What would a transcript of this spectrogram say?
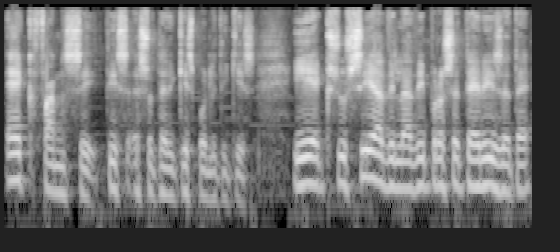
έκφανση της εσωτερικής πολιτικής. Η εξουσία δηλαδή προσετερίζεται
